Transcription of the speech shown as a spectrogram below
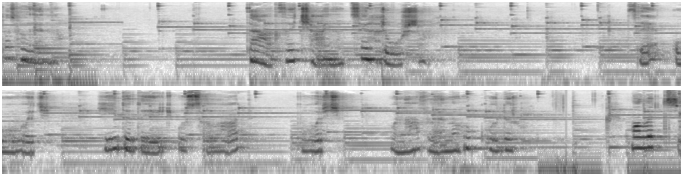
та зелена. Так, звичайно, це груша. Це овоч. Її додають у салат, борщ. Вона зеленого кольору. Молодці,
